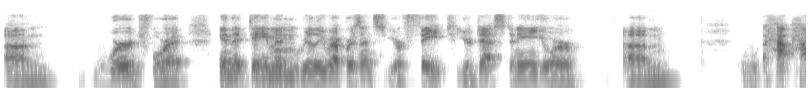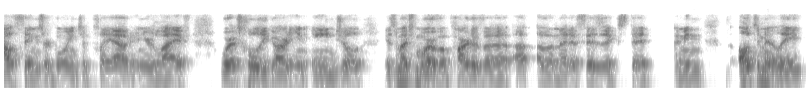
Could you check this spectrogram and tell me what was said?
um, word for it. In that daemon really represents your fate, your destiny, your um, how, how things are going to play out in your life. Whereas holy guardian angel is much more of a part of a of a metaphysics that I mean ultimately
